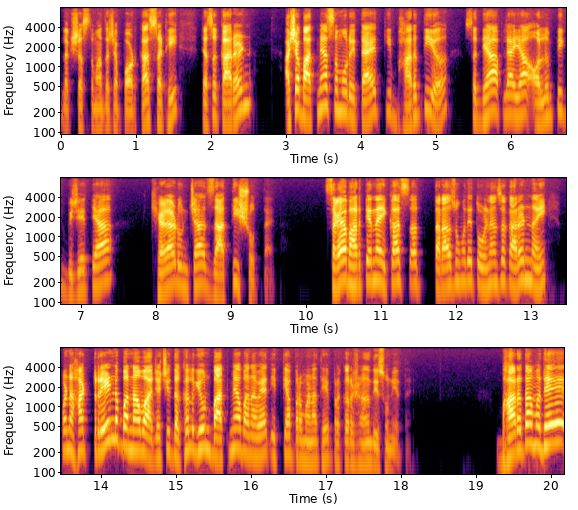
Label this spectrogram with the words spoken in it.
लक्ष समाजाच्या पॉडकास्टसाठी त्याचं कारण अशा बातम्या समोर येत आहेत की भारतीय सध्या आपल्या या ऑलिम्पिक विजेत्या खेळाडूंच्या जाती शोधत आहेत सगळ्या भारतीयांना एकाच तराजूमध्ये तोडण्याचं कारण नाही पण हा ट्रेंड बनावा ज्याची दखल घेऊन बातम्या बनाव्यात इतक्या प्रमाणात हे प्रकर्षण दिसून येत आहे. भारतामध्ये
